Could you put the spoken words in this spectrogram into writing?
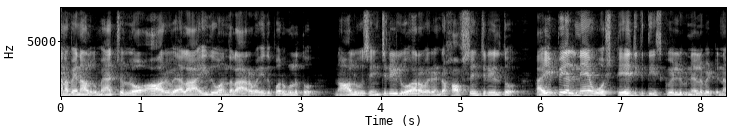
ఎనభై నాలుగు మ్యాచ్ల్లో ఆరు వేల ఐదు వందల అరవై ఐదు పరుగులతో నాలుగు సెంచరీలు అరవై రెండు హాఫ్ సెంచరీలతో ఐపీఎల్నే ఓ స్టేజ్కి తీసుకువెళ్ళి నిలబెట్టిన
